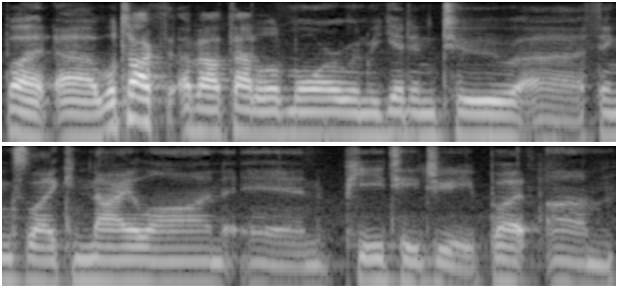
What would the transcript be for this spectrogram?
But uh, we'll talk about that a little more when we get into uh, things like nylon and PETG. But um,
